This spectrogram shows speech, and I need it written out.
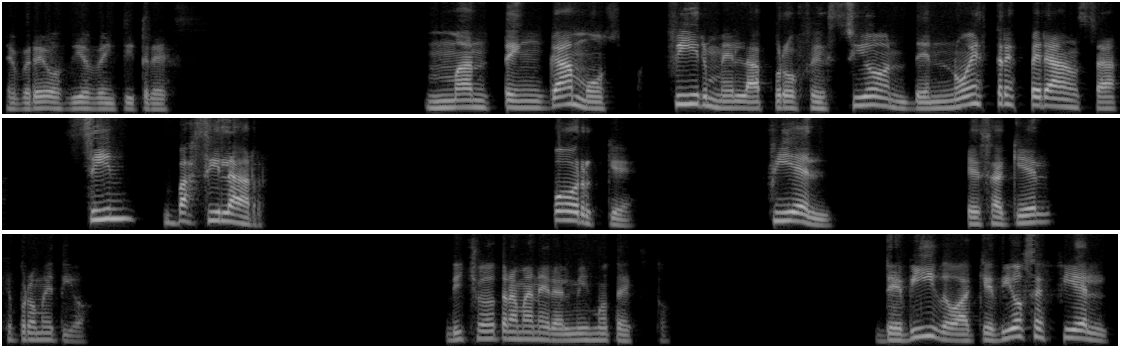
Hebreos 10:23. Mantengamos firme la profesión de nuestra esperanza sin vacilar, porque fiel es aquel que prometió. Dicho de otra manera, el mismo texto. Debido a que Dios es fiel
